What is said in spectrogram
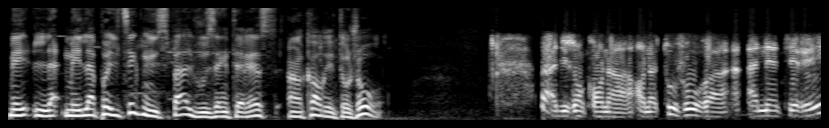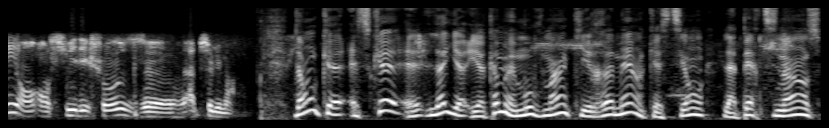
Mais la, mais la politique municipale vous intéresse encore et toujours? Bah, disons qu'on a, on a toujours un, intérêt, on, suit les choses euh, absolument. Donc, euh, est-ce que euh, là, il y a, comme un mouvement qui remet en question la pertinence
